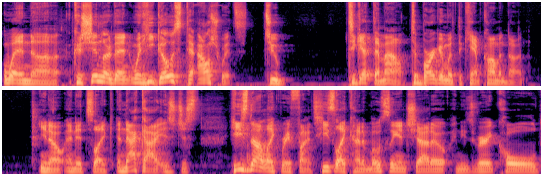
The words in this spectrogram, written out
when uh because Schindler then when he goes to Auschwitz to to get them out to bargain with the camp commandant, you know, and it's like and that guy is just he's not like Ralph Fiennes. He's like kind of mostly in shadow and he's very cold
